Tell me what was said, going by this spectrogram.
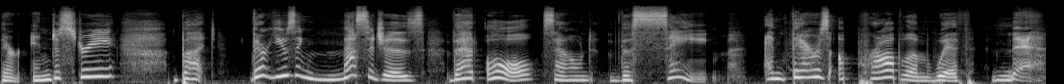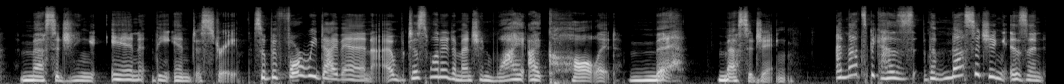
their industry, but they're using messages that all sound the same. And there's a problem with meh messaging in the industry. So before we dive in, I just wanted to mention why I call it meh messaging. And that's because the messaging isn't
